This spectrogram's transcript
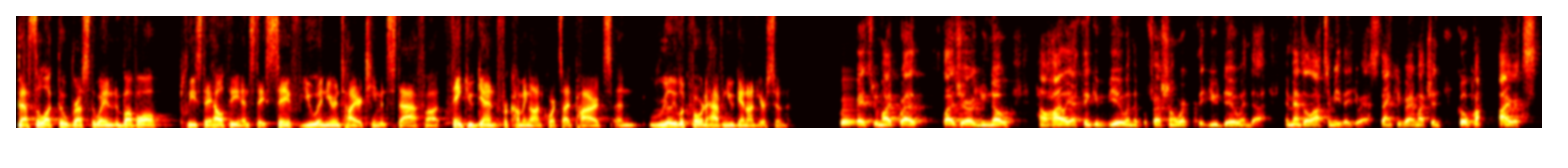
best of luck the rest of the way. And above all, please stay healthy and stay safe, you and your entire team and staff. Uh, thank you again for coming on Courtside Pirates and really look forward to having you again on here soon. Great. It's been my pleasure. You know how highly I think of you and the professional work that you do. And uh, it meant a lot to me that you asked. Thank you very much. And go Pirates.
